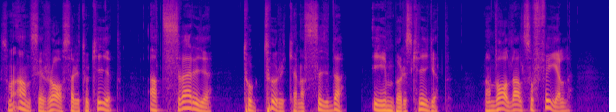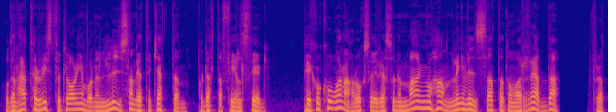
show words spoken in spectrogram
som man anser rasar i Turkiet. Att Sverige tog turkarnas sida i inbördeskriget. Man valde alltså fel och den här terroristförklaringen var den lysande etiketten på detta felsteg. PKK-arna har också i resonemang och handling visat att de var rädda för att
